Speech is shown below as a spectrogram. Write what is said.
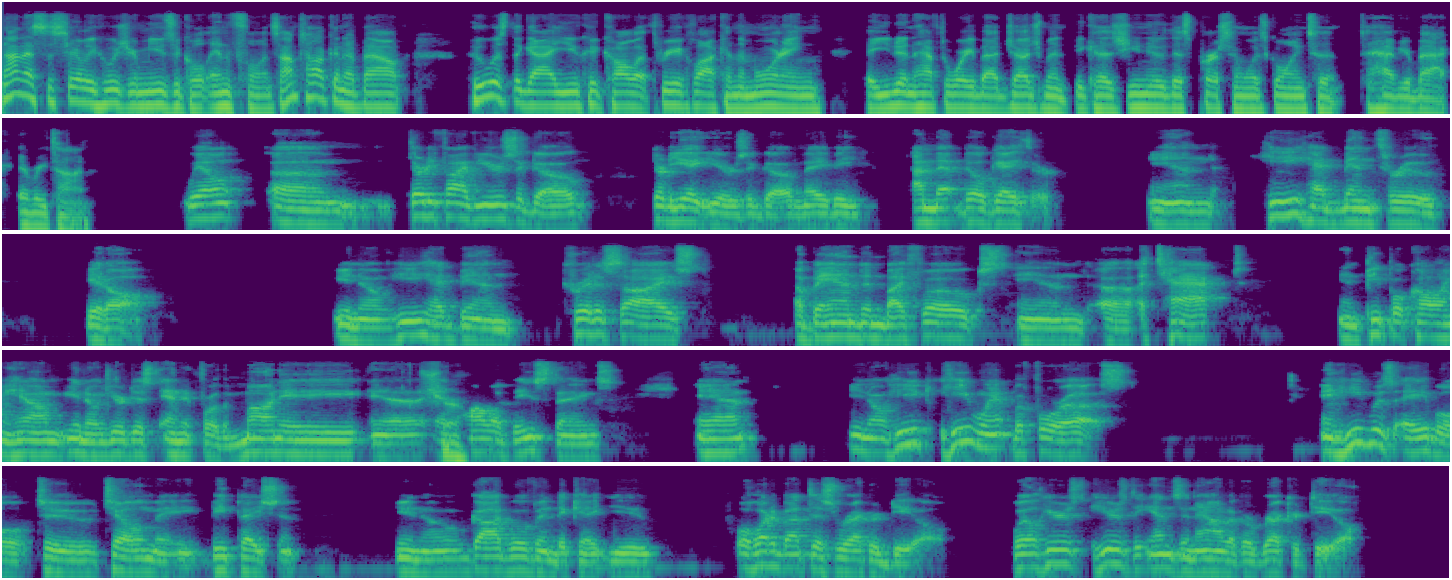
not necessarily who was your musical influence. I'm talking about who was the guy you could call at three o'clock in the morning that you didn't have to worry about judgment because you knew this person was going to to have your back every time. Well, um, 35 years ago, 38 years ago, maybe I met Bill Gaither, and he had been through it all. You know, he had been criticized abandoned by folks and uh, attacked and people calling him you know you're just in it for the money and, sure. and all of these things. And you know he he went before us. And he was able to tell me be patient. You know god will vindicate you. Well what about this record deal? Well here's here's the ins and out of a record deal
